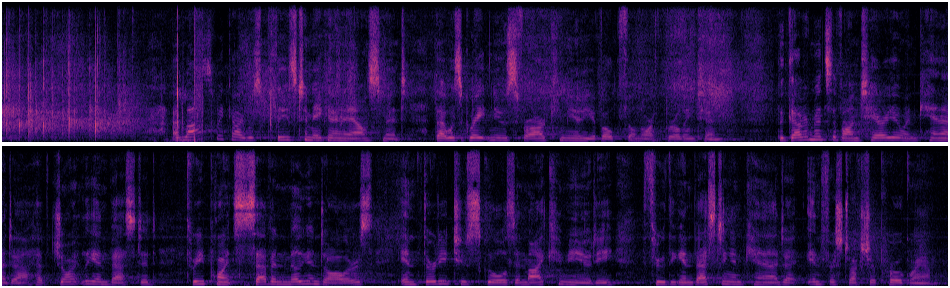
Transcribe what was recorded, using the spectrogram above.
Uh, last week, I was pleased to make an announcement that was great news for our community of Oakville North Burlington. The governments of Ontario and Canada have jointly invested $3.7 million in 32 schools in my community through the Investing in Canada infrastructure program.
